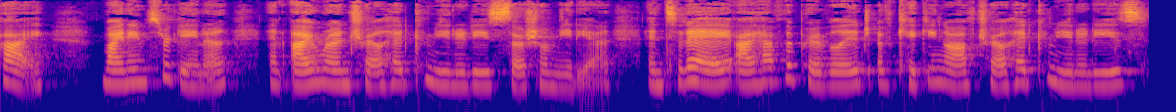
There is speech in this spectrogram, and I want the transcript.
Hi, my name's Regina, and I run Trailhead Community's social media. And today I have the privilege of kicking off Trailhead Community's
